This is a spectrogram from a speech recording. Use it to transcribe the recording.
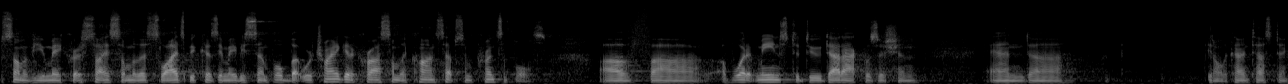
some of you may criticize some of the slides because they may be simple, but we're trying to get across some of the concepts and principles of, uh, of what it means to do data acquisition and uh, you know the kind of testing.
